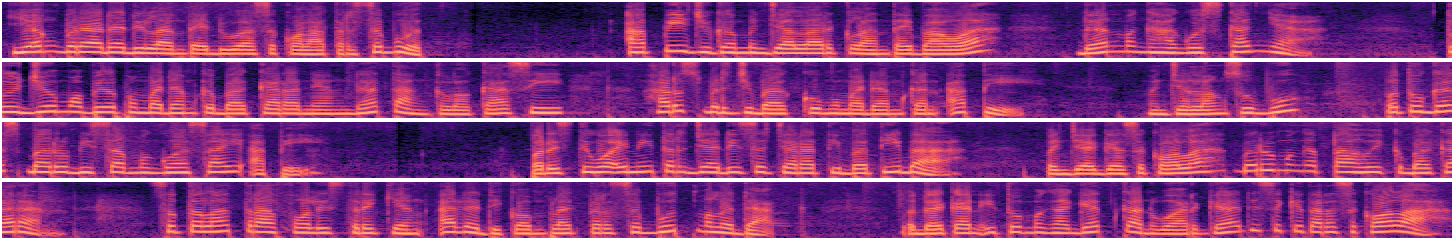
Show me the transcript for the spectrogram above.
yang berada di lantai dua sekolah tersebut. Api juga menjalar ke lantai bawah dan menghanguskannya. Tujuh mobil pemadam kebakaran yang datang ke lokasi harus berjibaku memadamkan api. Menjelang subuh, petugas baru bisa menguasai api. Peristiwa ini terjadi secara tiba-tiba. Penjaga sekolah baru mengetahui kebakaran setelah trafo listrik yang ada di komplek tersebut meledak. Ledakan itu mengagetkan warga di sekitar sekolah.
